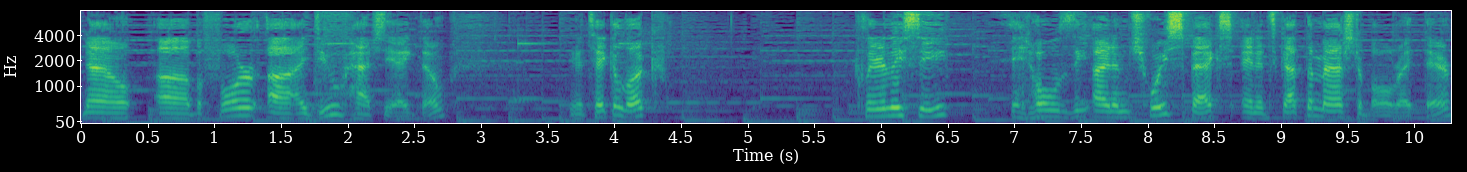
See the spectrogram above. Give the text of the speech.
Now, uh, before uh, I do hatch the egg, though, I'm going to take a look. Clearly see it holds the item choice specs, and it's got the Master Ball right there.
